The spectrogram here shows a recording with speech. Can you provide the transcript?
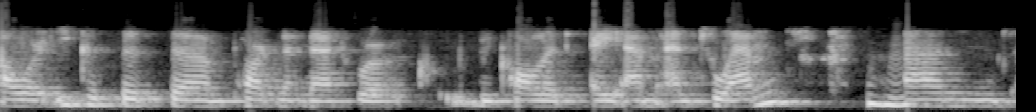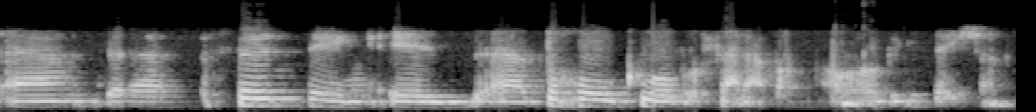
our ecosystem partner network. We call it AM end to end. And uh, the third thing is uh, the whole global setup of our organization.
